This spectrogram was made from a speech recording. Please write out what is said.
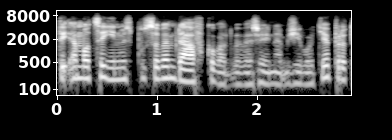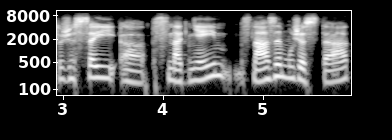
ty emoce jiným způsobem dávkovat ve veřejném životě, protože se jí uh, snadněji, snáze může stát,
